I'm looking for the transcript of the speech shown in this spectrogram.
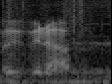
moving up.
